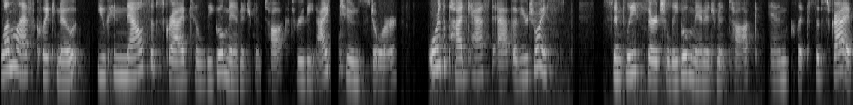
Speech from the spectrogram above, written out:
One last quick note, you can now subscribe to Legal Management Talk through the iTunes Store or the podcast app of your choice. Simply search Legal Management Talk and click subscribe.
